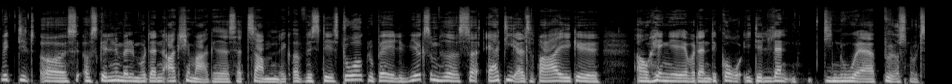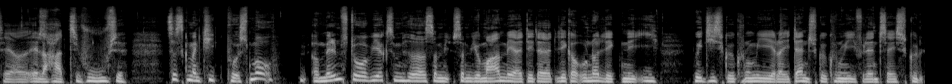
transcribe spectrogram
vigtigt at, at skelne mellem, hvordan aktiemarkedet er sat sammen. Ikke? Og hvis det er store globale virksomheder, så er de altså bare ikke afhængige af, hvordan det går i det land, de nu er børsnoteret eller har til huse. Så skal man kigge på små og mellemstore virksomheder, som, som jo meget mere er det, der ligger underliggende i britisk økonomi eller i dansk økonomi for den sags skyld.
